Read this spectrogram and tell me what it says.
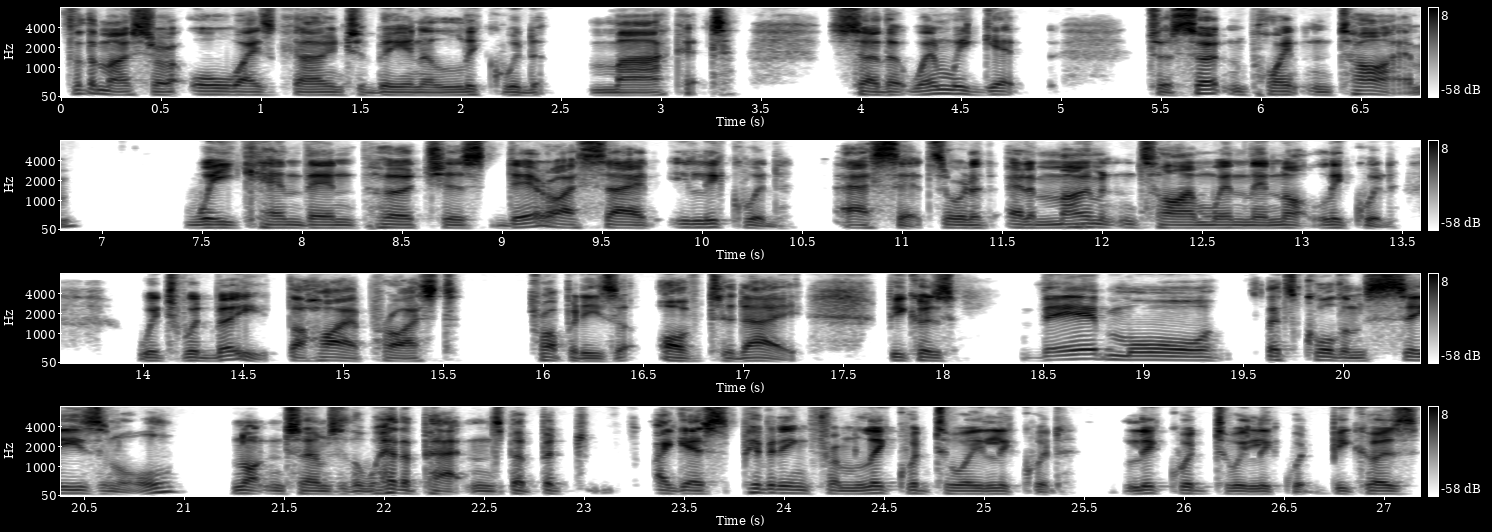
for the most, are always going to be in a liquid market, so that when we get to a certain point in time, we can then purchase, dare I say it, illiquid assets, or at a, at a moment in time when they're not liquid which would be the higher priced properties of today, because they're more, let's call them seasonal, not in terms of the weather patterns, but but I guess pivoting from liquid to illiquid, liquid to illiquid, because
